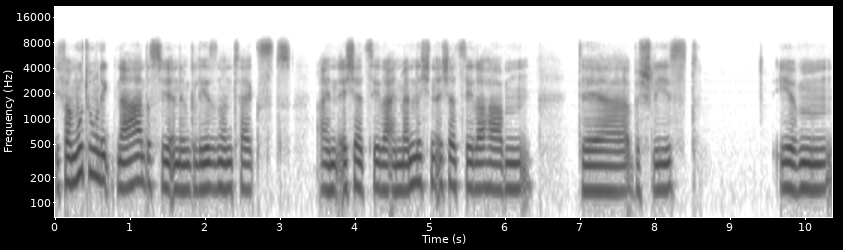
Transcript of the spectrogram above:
die Vermutung liegt nahe, dass wir in dem gelesenen Text einen Ich-Erzähler, einen männlichen Ich-Erzähler haben, der beschließt, eben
